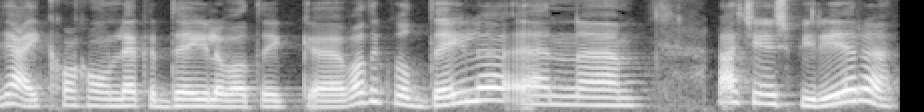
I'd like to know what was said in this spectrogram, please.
ja, ik ga gewoon lekker delen wat ik, wat ik wil delen. En laat je inspireren.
